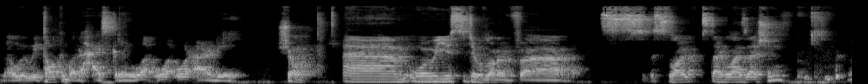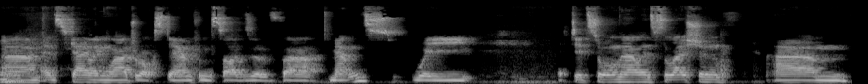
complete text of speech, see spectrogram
Now we, we talk about the high scaling. What, what, what are they? Sure. Um, well, we used to do a lot of uh, slope stabilization um, and scaling large rocks down from the sides of uh, mountains. We did soil nail installation, um,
